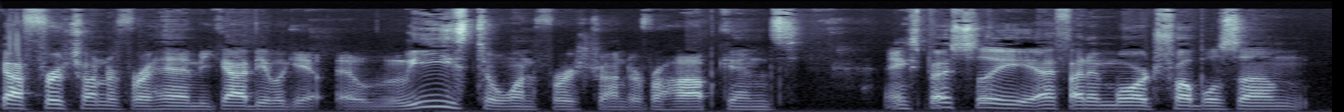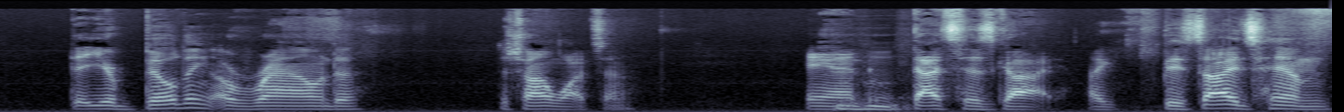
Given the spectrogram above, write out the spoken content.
Got first rounder for him. You gotta be able to get at least a one first rounder for Hopkins. And especially I find it more troublesome that you're building around Deshaun Watson. And mm-hmm. that's his guy. Like besides him,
